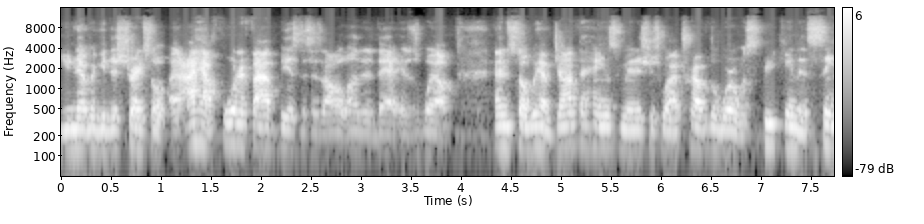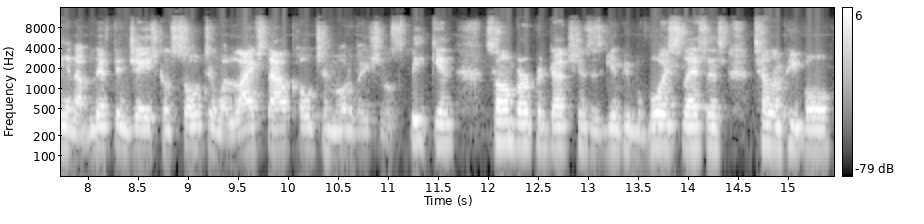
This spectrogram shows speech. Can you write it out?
You never get distracted. So I have 45 businesses all under that as well. And so we have Jonathan Haynes Ministries, where I travel the world with speaking and singing, uplifting, JH Consulting with lifestyle coaching, motivational speaking. Songbird Productions is giving people voice lessons, telling people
